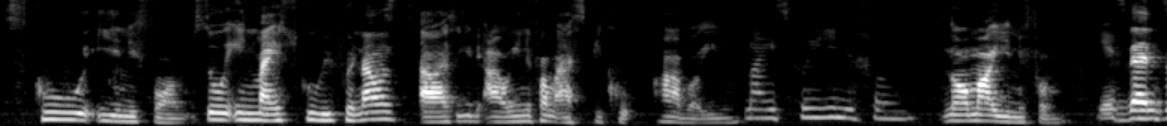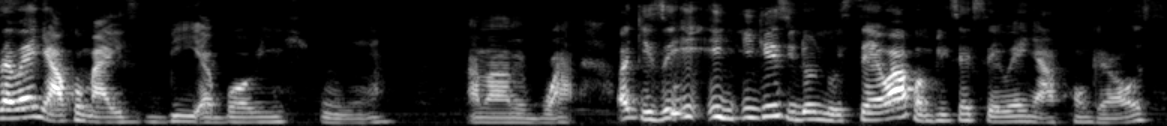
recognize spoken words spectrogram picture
school uniform. So, in my school, we pronounced our, our uniform as Pico. How about you? My school uniform. Normal uniform. Yes. Then, so when you come, it be a boring school. I'm a boy. Okay, so in, in, in case you don't know, Sarah completed Sarah girls.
